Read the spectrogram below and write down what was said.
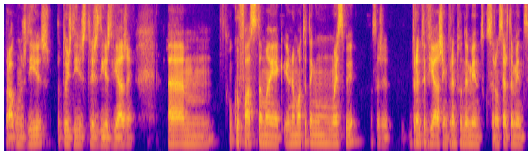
para alguns dias, para dois dias, três dias de viagem. Um, o que eu faço também é que eu na moto tenho um USB, ou seja, durante a viagem, durante o andamento, que serão certamente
